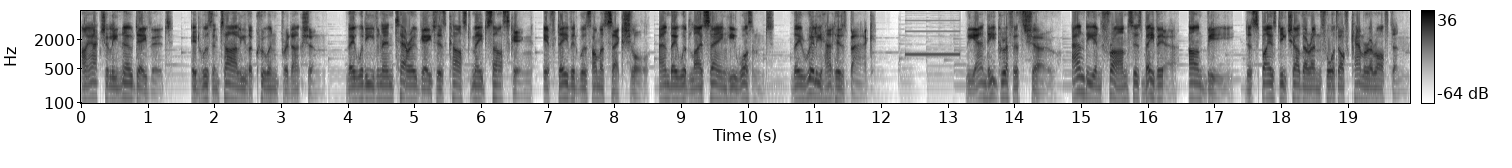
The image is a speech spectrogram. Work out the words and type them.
I actually know David. It was entirely the crew and production. They would even interrogate his castmates asking if David was homosexual and they would lie saying he wasn't. They really had his back. The Andy Griffith Show Andy and Frances Bavier, Aunt Bee, despised each other and fought off camera often.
